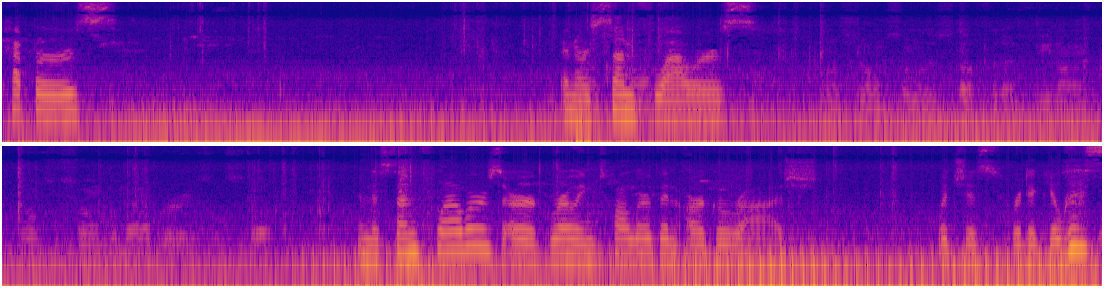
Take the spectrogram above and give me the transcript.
peppers, and our sunflowers. And the sunflowers are growing taller than our garage, which is ridiculous.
